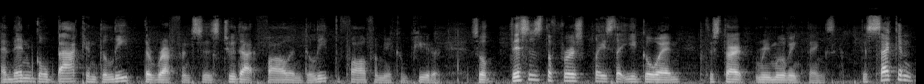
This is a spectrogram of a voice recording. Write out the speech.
and then go back and delete the references to that file and delete the file from your computer. So this is the first place that you go in to start removing things. The second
